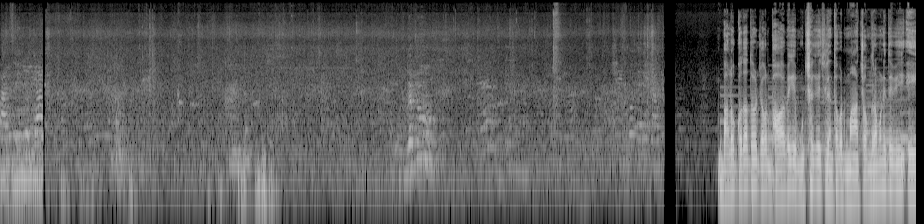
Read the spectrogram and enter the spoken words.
কালী পুজো যা বালক গদাধর যখন ভাবাবেগে মূর্ছা গিয়েছিলেন, তখন মা চন্দ্রামণি দেবী এই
